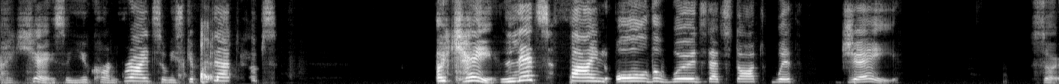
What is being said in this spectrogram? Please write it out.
Okay, so you can't write, so we skip that. Oops. Okay, let's find all the words that start with J. So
